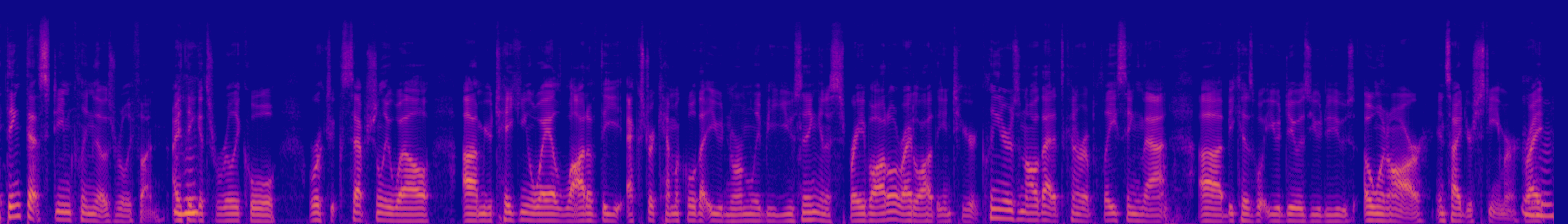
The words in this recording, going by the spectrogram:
think that steam cleaning though is really fun. I Mm-hmm. think it's really cool. Works exceptionally well. Um, you're taking away a lot of the extra chemical that you'd normally be using in a spray bottle, right? A lot of the interior cleaners and all that. It's kind of replacing that uh, because what you would do is you'd use O and R inside your steamer, right? Mm-hmm.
